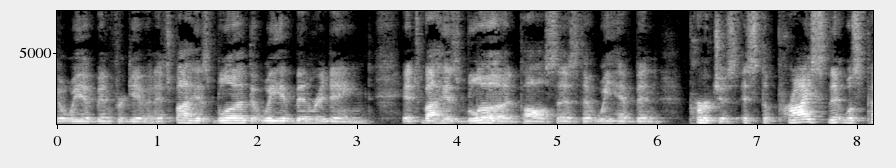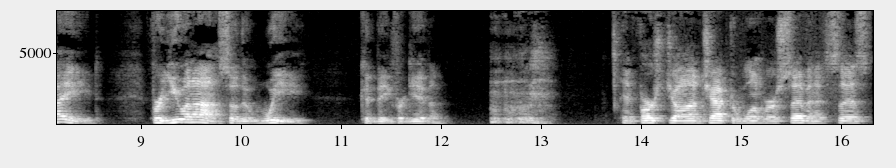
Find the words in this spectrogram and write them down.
that we have been forgiven. It's by His blood that we have been redeemed. It's by His blood, Paul says, that we have been purchased. It's the price that was paid for you and I so that we could be forgiven. In 1 John chapter 1 verse 7 it says,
